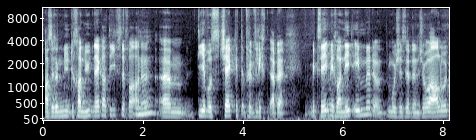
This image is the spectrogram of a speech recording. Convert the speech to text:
also ich, habe nichts- Negatives erfahren. Mhm. Ähm, die, die es checken, vielleicht eben, man sieht mich auch nicht immer, und du musst es ja dann schon anschauen.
